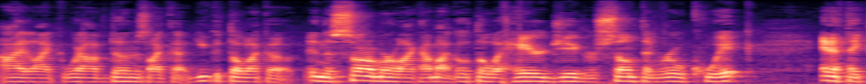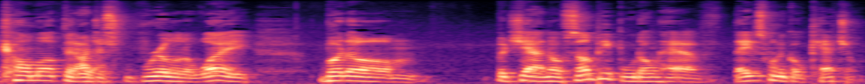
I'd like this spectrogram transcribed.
I like what I've done is like that. You could throw like a in the summer, like I might go throw a hair jig or something real quick, and if they come up, then I just reel it away. But um, but yeah, I know some people don't have. They just want to go catch them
